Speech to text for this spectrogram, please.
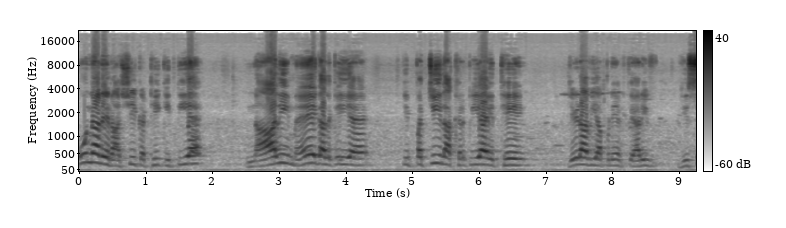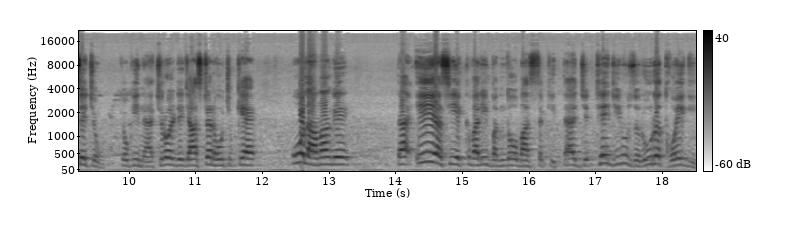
ਉਹਨਾਂ ਨੇ ਰਾਸ਼ੀ ਇਕੱਠੀ ਕੀਤੀ ਹੈ। ਨਾਲ ਹੀ ਮੈਂ ਇਹ ਗੱਲ ਕਹੀ ਹੈ ਕਿ 25 ਲੱਖ ਰੁਪਇਆ ਇੱਥੇ ਜਿਹੜਾ ਵੀ ਆਪਣੇ ਅਖਤਿਆਰੀ ਹਿੱਸੇ ਚੋਂ, ਕਿਉਂਕਿ ਨੈਚੁਰਲ ਡਿਜ਼ਾਸਟਰ ਹੋ ਚੁੱਕਿਆ ਹੈ, ਉਹ ਲਾਵਾਂਗੇ। ਤਾਂ ਇਹ ਅਸੀਂ ਇੱਕ ਵਾਰੀ ਬੰਦੋਬਸਤ ਕੀਤਾ ਜਿੱਥੇ ਜਿਹਨੂੰ ਜ਼ਰੂਰਤ ਹੋਏਗੀ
